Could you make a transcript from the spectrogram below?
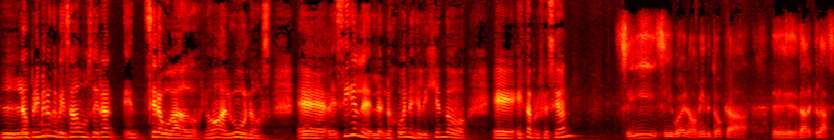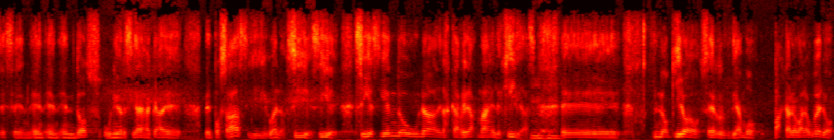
lo primero que pensábamos era en ser abogados, ¿no? Algunos. Eh, ¿Siguen los jóvenes eligiendo eh, esta profesión? Sí, sí, bueno, a mí me toca eh, dar clases en, en, dos universidades acá de, Posadas y bueno, sigue, sigue, sigue siendo una de las carreras más elegidas. Eh, no quiero ser, digamos, pájaro mal agüero,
